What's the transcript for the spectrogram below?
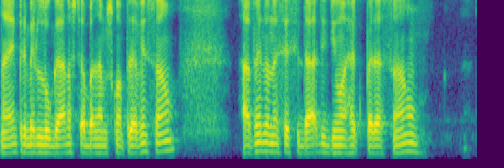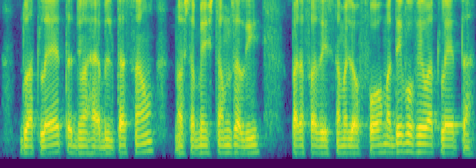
Né? Em primeiro lugar, nós trabalhamos com a prevenção, havendo a necessidade de uma recuperação do atleta, de uma reabilitação, nós também estamos ali para fazer isso da melhor forma, devolver o atleta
